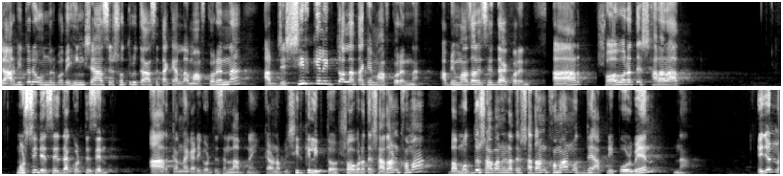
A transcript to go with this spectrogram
যার ভিতরে অন্যের প্রতি হিংসা আছে, শত্রুতা আছে, তাকে আল্লাহ মাফ করেন না। আর যে শিরকে লিপ্ত, আল্লাহ তাকে মাফ করেন না। আপনি মাজারে সেজদা করেন। আর সহবরাতে সারা রাত মসজিদে সেজদা করতেছেন, আর কান্নাকাটি করতেছেন, লাভ নাই। কারণ আপনি শিরকে লিপ্ত। সহবরাতে সাধারণ ক্ষমা বা মধ্য সাবানের রাতের সাধারণ ক্ষমার মধ্যে আপনি পড়বেন না। এই জন্য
